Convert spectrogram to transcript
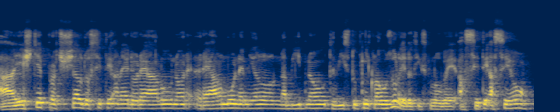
A ještě proč šel do City a ne do Realu? No Real mu neměl nabídnout výstupní klauzuly do té smlouvy a City asi jo.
